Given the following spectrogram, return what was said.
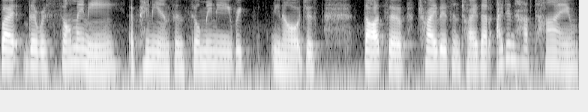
but there were so many opinions and so many, you know, just thoughts of try this and try that. I didn't have time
